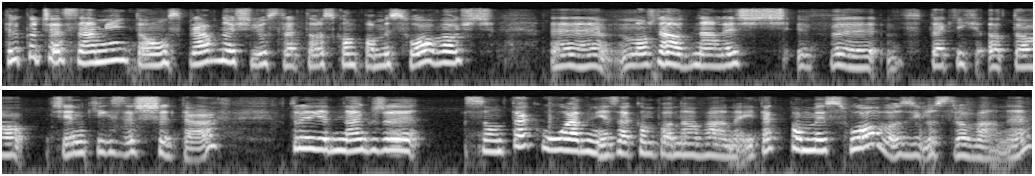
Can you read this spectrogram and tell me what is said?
tylko czasami tą sprawność ilustratorską, pomysłowość e, można odnaleźć w, w takich oto cienkich zeszytach, które jednakże są tak ładnie zakomponowane i tak pomysłowo zilustrowane,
